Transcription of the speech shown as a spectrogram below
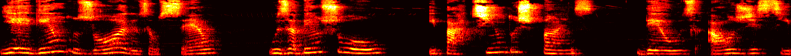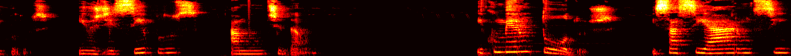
e erguendo os olhos ao céu, os abençoou e, partindo os pães, deu-os aos discípulos, e os discípulos à multidão. E comeram todos, e saciaram-se,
